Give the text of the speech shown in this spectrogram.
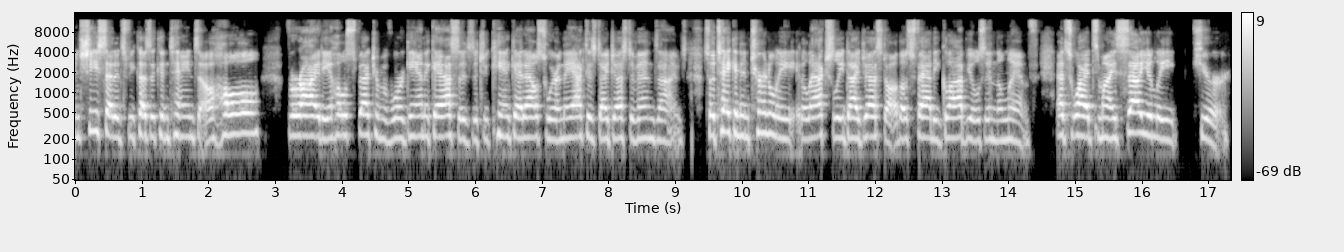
And she said it's because it contains a whole variety, a whole spectrum of organic acids that you can't get elsewhere, and they act as digestive enzymes. So, taken internally, it'll actually digest all those fatty globules in the lymph. That's why it's my cellulite cure.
